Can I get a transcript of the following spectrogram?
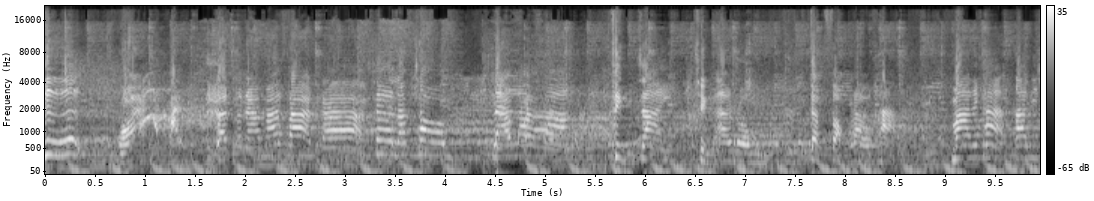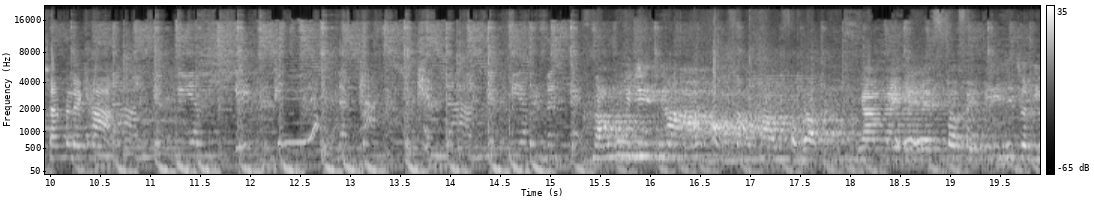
คือว้ายรัตนามาศาสตร์ค่ะ เชิญรับชมและรับฟังถึงใจถึงอารมณ์กับสองเราค่ะ มาเลยค่ะ ตามดิฉันมาเลยค่ะนางเงียบๆกิ๊กเพียบนะคะแค่นางเงียบๆนางเก็บน้องบูยินค่ะ ขอสาวคำสำหรับงาน AAS Society ที่จะมี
